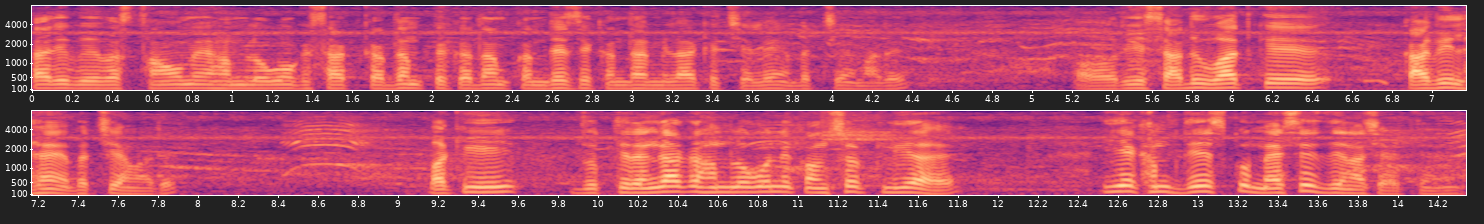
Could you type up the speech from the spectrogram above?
सारी व्यवस्थाओं में हम लोगों के साथ कदम पे कदम, कंधे से कंधा मिला के चले हैं बच्चे हमारे। और ये साधुवाद के काबिल हैं बच्चे हमारे। बाकी जो तिरंगा का हम लोगों ने कॉन्सेप्ट लिया है ये एक हम देश को मैसेज देना चाहते हैं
